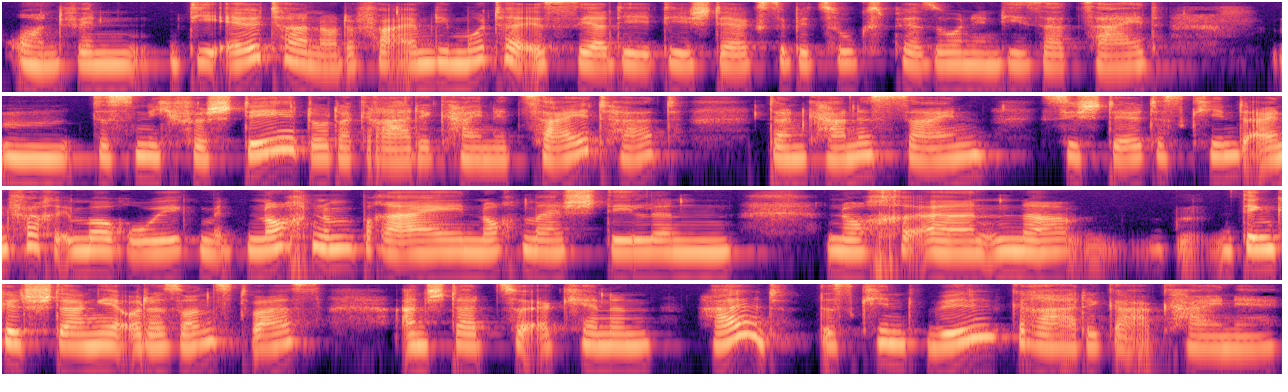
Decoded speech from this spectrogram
Und wenn die Eltern oder vor allem die Mutter ist ja die, die stärkste Bezugsperson in dieser Zeit, mm, das nicht versteht oder gerade keine Zeit hat, dann kann es sein, sie stellt das Kind einfach immer ruhig mit noch einem Brei, noch mal stillen, noch äh, einer Dinkelstange oder sonst was anstatt zu erkennen, halt, das Kind will gerade gar keine,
